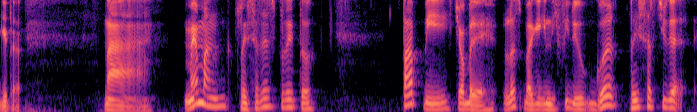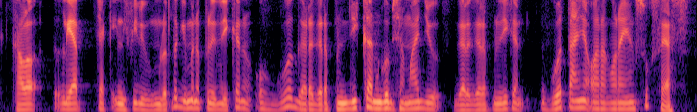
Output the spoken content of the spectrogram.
gitu. Nah, memang risetnya seperti itu. Tapi coba deh, lo sebagai individu, gue research juga kalau lihat cek individu, menurut lo gimana pendidikan? Oh, gue gara-gara pendidikan gue bisa maju, gara-gara pendidikan. Gue tanya orang-orang yang sukses,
